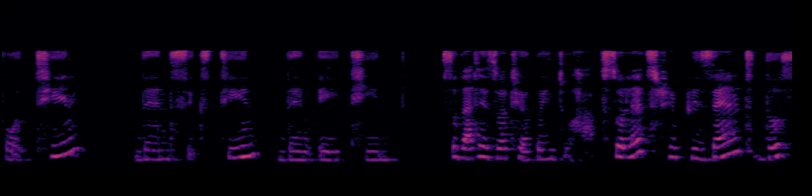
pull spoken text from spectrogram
14 then 16 then 18 so that is what you're going to have. So let's represent those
